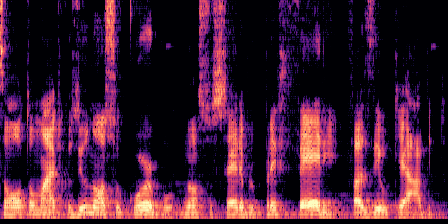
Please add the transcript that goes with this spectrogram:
são automáticos. E o nosso corpo, nosso cérebro, prefere fazer o que é hábito.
